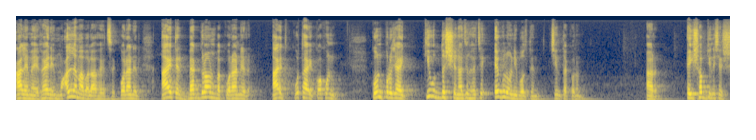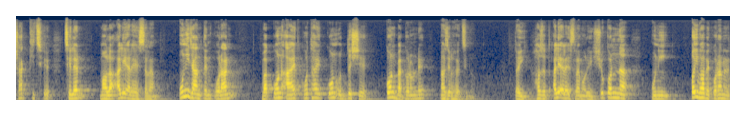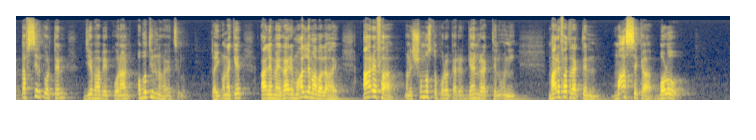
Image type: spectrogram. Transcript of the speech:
আলেমায় গায়রে মোয়াল্লামা বলা হয়েছে। কোরআনের আয়তের ব্যাকগ্রাউন্ড বা কোরআনের আয়ত কোথায়, কখন, কোন পর্যায়ে কি উদ্দেশ্যে নাজিল হয়েছে, এগুলো উনি বলতেন। চিন্তা করুন। আর এই সব জিনিসের সাক্ষী ছিলেন মাওলা আলী আলহিসাল্লাম উনি জানতেন কোরআন বা কোন আয়াত কোথায়, কোন উদ্দেশ্যে, কোন ব্যাকগ্রাউন্ডে নাজিল হয়েছিল। তাই হজরত আলী আলাহ ইসলামের এই সুকন্যা উনি ওইভাবে কোরআনের তাফসির করতেন যেভাবে কোরআন অবতীর্ণ হয়েছিল। তাই ওনাকে আলেমা গায়ের মোয়াল্লেমা বলা হয়। আরেফা মানে সমস্ত প্রকারের জ্ঞান রাখতেন উনি। মারেফাত রাখতেন। মাস শেখা বড়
